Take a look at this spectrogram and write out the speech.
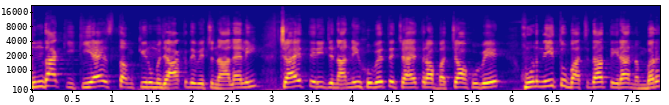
ਹੁੰਦਾ ਕੀ ਕੀ ਹੈ? ਇਸ ਧਮਕੀ ਨੂੰ ਮਜ਼ਾਕ ਦੇ ਵਿੱਚ ਨਾ ਲੈ ਲਈ। ਚਾਹੇ ਤੇਰੀ ਜਨਾਨੀ ਹੋਵੇ ਤੇ ਚਾਹੇ ਤੇਰਾ ਬੱਚਾ ਹੋਵੇ, ਹੁਣ ਨਹੀਂ ਤੂੰ ਬਚਦਾ, ਤੇਰਾ ਨੰਬਰ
